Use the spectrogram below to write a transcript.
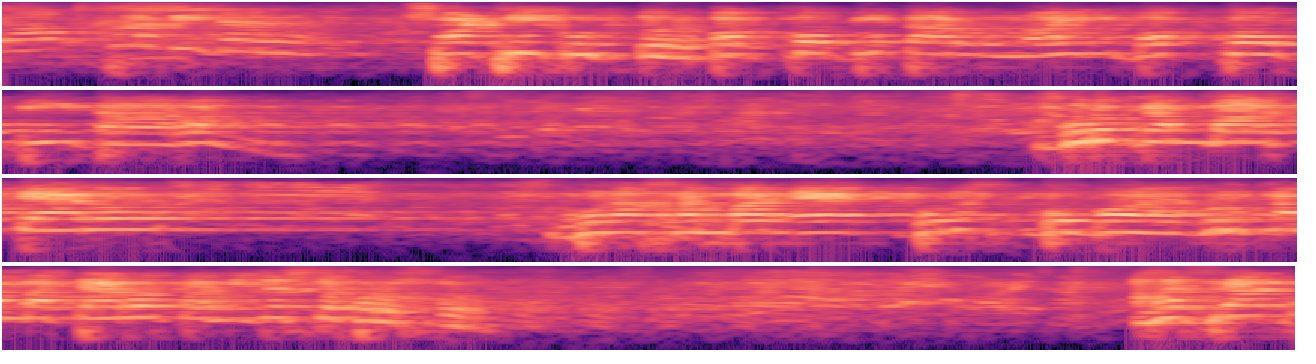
বক্ষ বিদারণ সঠিক উত্তর বক্ষ বিতারণ নয় বক্ষ বিতারণ গ্রুপ নাম্বার তেরো বোনাস নাম্বার এক বোনাস গ্রুপ নাম্বার তেরো তার নিজস্ব প্রশ্ন। হজরত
